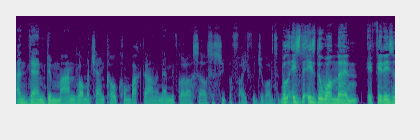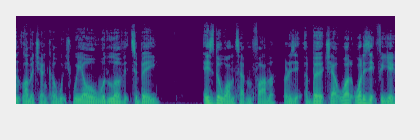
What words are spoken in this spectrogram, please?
And then demand Lomachenko come back down, and then we've got ourselves a super fight for Gervonta. Well, Davis. is the, is the one then, if it isn't Lomachenko, which we all would love it to be, is the one Tevin Farmer? Or is it a Berchelt? What, what is it for you?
